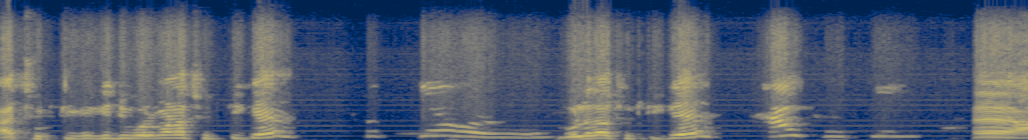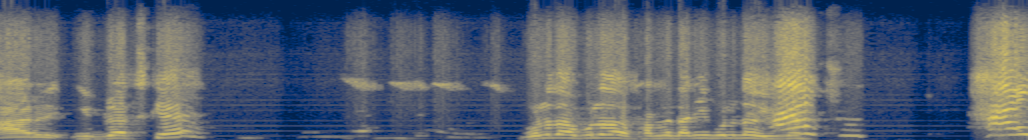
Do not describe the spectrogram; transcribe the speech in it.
আর ছুটকিকে কিছু বলব না ছুটকিকে? বলব বলে দাও ছুটকিকে। হ্যাঁ আর ইবরাজকে? বলে দাও বলে দাও সামনে দাঁড়িয়ে বলে দাও ইবরাজ। হাই।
